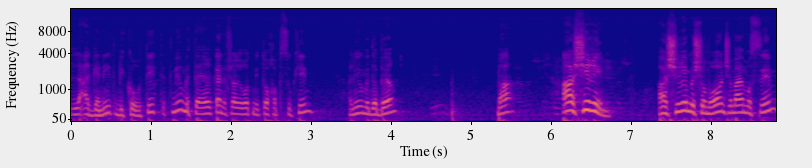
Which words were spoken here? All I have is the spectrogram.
לעגנית, ביקורתית. את מי הוא מתאר כאן? אפשר לראות מתוך הפסוקים. על מי הוא מדבר? מה? העשירים. העשירים בשומרון, שמה הם עושים?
